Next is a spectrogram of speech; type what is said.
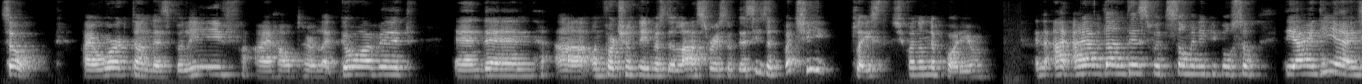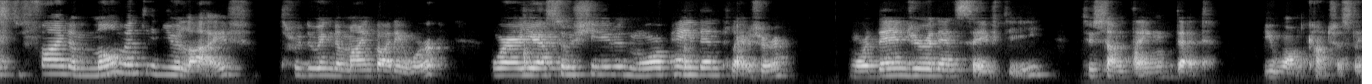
So I worked on this belief. I helped her let go of it. And then, uh, unfortunately, it was the last race of the season, but she placed, she went on the podium. And I, I have done this with so many people. So the idea is to find a moment in your life through doing the mind body work where you associated more pain than pleasure, more danger than safety to something that you want consciously.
